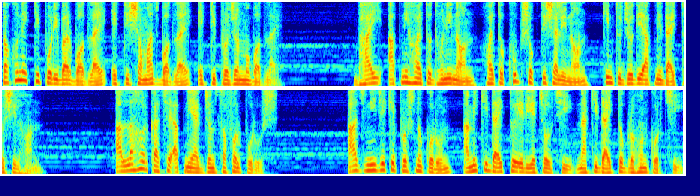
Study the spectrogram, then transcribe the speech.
তখন একটি পরিবার বদলায়, একটি সমাজ বদলায়, একটি প্রজন্ম বদলায়। ভাই, আপনি হয়তো ধনী নন, হয়তো খুব শক্তিশালী নন, কিন্তু যদি আপনি দায়িত্বশীল হন। আল্লাহর কাছে আপনি একজন সফল পুরুষ। আজ নিজেকে প্রশ্ন করুন, আমি কি দায়িত্ব এড়িয়ে চলছি, নাকি দায়িত্ব গ্রহণ করছি?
